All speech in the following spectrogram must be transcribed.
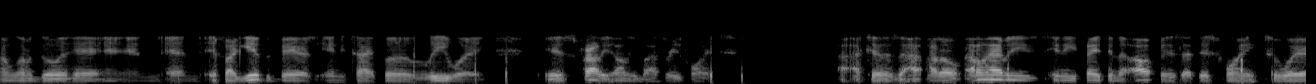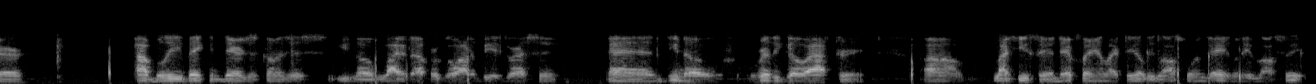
I'm gonna go ahead and, and if I give the Bears any type of leeway, it's probably only by three points. Because I, I, I don't I don't have any any faith in the offense at this point to where I believe they can they're just gonna just you know light it up or go out and be aggressive and you know really go after it. Um, like you said, they're playing like they only lost one game when they lost six.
